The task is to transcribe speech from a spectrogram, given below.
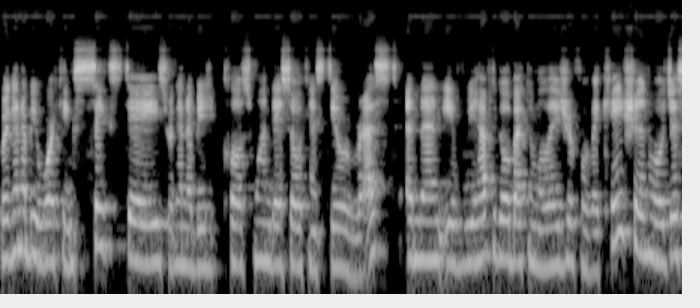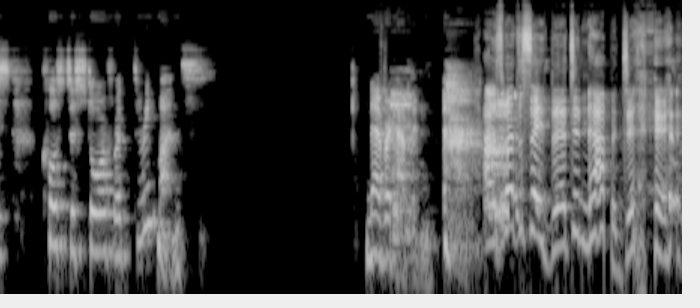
We're gonna be working six days. We're gonna be closed one day so we can still rest. And then if we have to go back to Malaysia for vacation, we'll just close the store for three months. Never happened. i was about to say that didn't happen did it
